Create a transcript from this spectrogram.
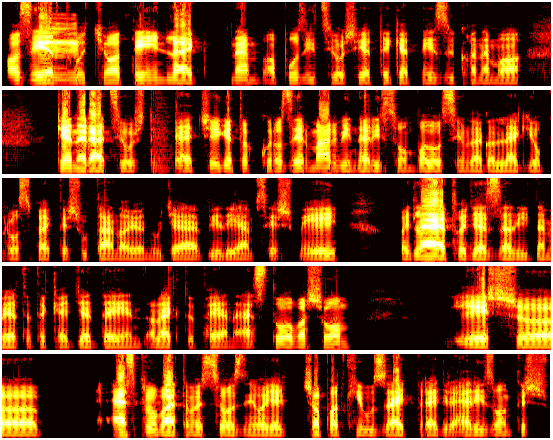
azért, hmm. hogyha tényleg nem a pozíciós értéket nézzük, hanem a generációs tehetséget, akkor azért Marvin Harrison valószínűleg a legjobb prospekt, és utána jön ugye Williams és May, vagy lehet, hogy ezzel így nem értetek egyet, de én a legtöbb helyen ezt olvasom, és ezt próbáltam összehozni, hogy egy csapat kihúzza egy per egyre Harrison-t, és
